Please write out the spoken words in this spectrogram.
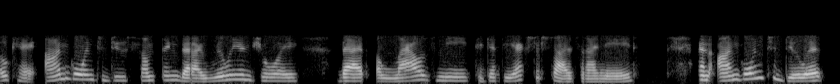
okay I'm going to do something that I really enjoy that allows me to get the exercise that I need and I'm going to do it.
